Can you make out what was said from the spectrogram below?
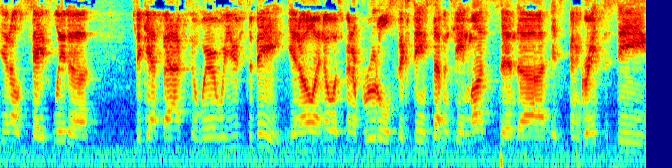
you know, safely to to get back to where we used to be. You know, I know it's been a brutal 16, 17 months, and uh, it's been great to see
